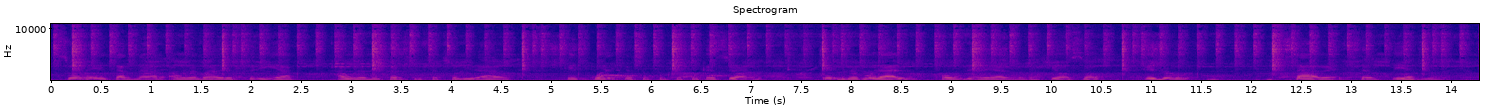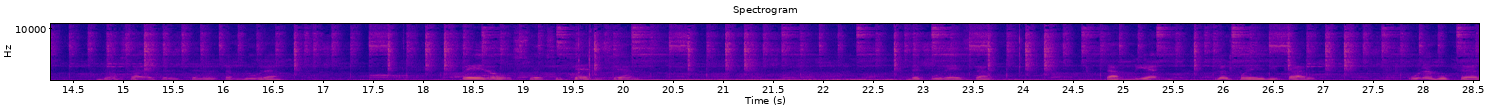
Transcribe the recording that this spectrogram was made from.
suele encarnar a una madre fría, a una mujer sin sexualidad, que encuentra su justificación en una moral o un ideal religioso que no sabe ser tierno, no sabe tener ternura, pero su exigencia de pureza también nos puede indicar una mujer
